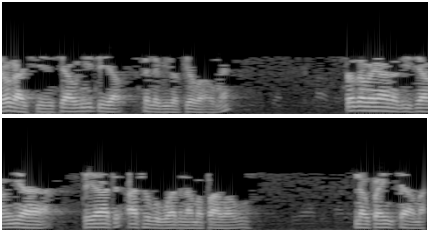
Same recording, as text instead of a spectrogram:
ယောဂရှင်ဆရာဝန်ကြီးတယောက်ဆက်လက်ပြီးတော့ပြောပါအောင်မယ်သောသောပိုင်းကတော့ဒီဆရာဝန်ကြီးကတရားအားထုတ်ဖို့ဝါသနာမပါပါဘူးနောက်ပိုင်းကျမှ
